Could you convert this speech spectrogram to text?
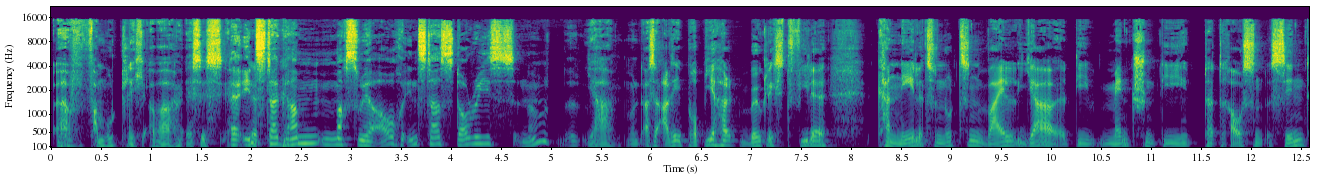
Äh, vermutlich, aber es ist. Äh, Instagram machst du ja auch, Insta-Stories, ne? Ja, und also ich probiere halt möglichst viele Kanäle zu nutzen, weil ja, die Menschen, die da draußen sind,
